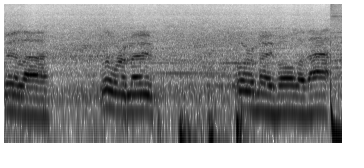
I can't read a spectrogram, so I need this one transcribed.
We'll, uh, we'll remove, we'll remove all of that.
